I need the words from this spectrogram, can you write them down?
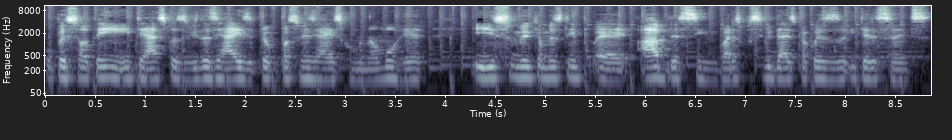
o pessoal tem, entre aspas, vidas reais e preocupações reais, como não morrer. E isso meio que ao mesmo tempo é, abre, assim, várias possibilidades pra coisas interessantes.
